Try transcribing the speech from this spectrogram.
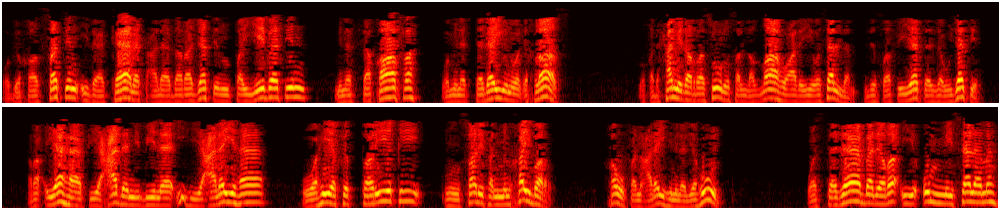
وبخاصة إذا كانت على درجة طيبة من الثقافة ومن التدين والإخلاص. وقد حمد الرسول صلى الله عليه وسلم لصفية زوجته رأيها في عدم بنائه عليها وهي في الطريق منصرفا من خيبر خوفا عليه من اليهود. واستجاب لرأي أم سلمة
